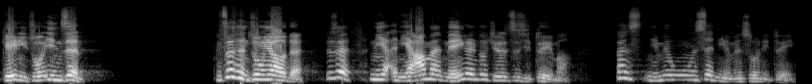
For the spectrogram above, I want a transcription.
给你做印证。这很重要的，就是你你阿曼，每一个人都觉得自己对嘛？但是你没有问问圣灵有没有说你对？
